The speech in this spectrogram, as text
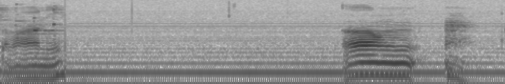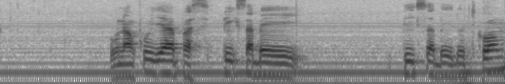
Samahani. Um, unakuja hapa pixabay pixabay.com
